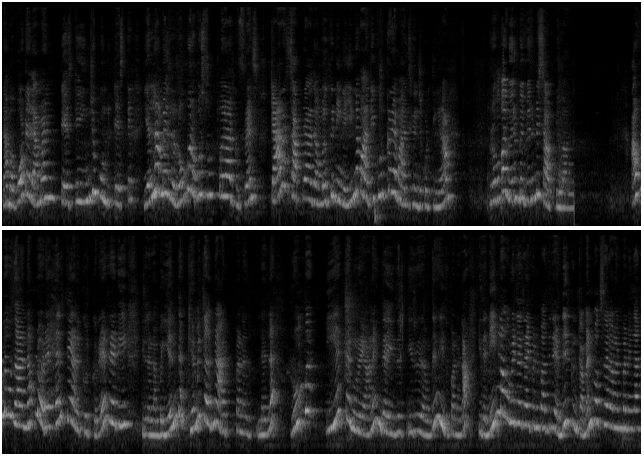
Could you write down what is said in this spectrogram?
நம்ம போட்ட லெமன் டேஸ்ட்டு இஞ்சி பூண்டு டேஸ்ட்டு எல்லாமே இதில் ரொம்ப ரொம்ப சூப்பராக இருக்கும் ஃப்ரெண்ட்ஸ் கேரட் சாப்பிடாதவங்களுக்கு நீங்கள் இந்த மாதிரி குறுக்கடை மாதிரி செஞ்சு கொடுத்தீங்கன்னா ரொம்ப விரும்பி விரும்பி சாப்பிடுவாங்க. அவ்வளோதான் நம்மளோட ஹெல்த்தியான குர்குரே ரெடி இதில் நம்ம எந்த கெமிக்கலுமே ஆட் பண்ணதில்ல ரொம்ப இயற்கை முறையான இந்த இது இதில் வந்து இது பண்ணலாம். இதை நீங்களும் உங்கள் வீட்டில் ட்ரை பண்ணி பார்த்துட்டு எப்படி இருக்குன்னு கமெண்ட் பாக்ஸில் கமெண்ட் பண்ணுங்கள்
